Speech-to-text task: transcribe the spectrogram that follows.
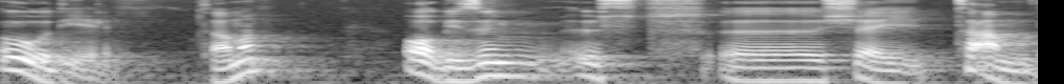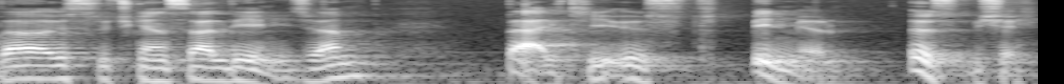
U diyelim. Tamam. O bizim üst e, şey tam da üst üçgensel diyemeyeceğim. Belki üst bilmiyorum. Üst bir şey.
